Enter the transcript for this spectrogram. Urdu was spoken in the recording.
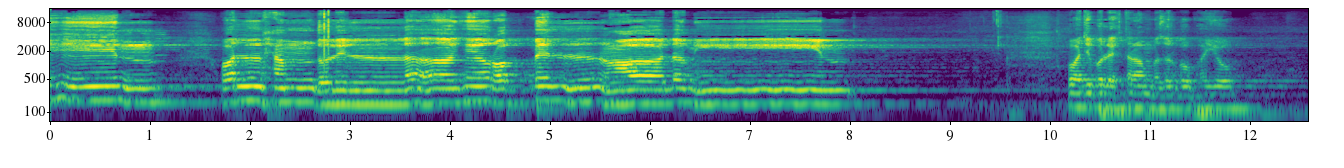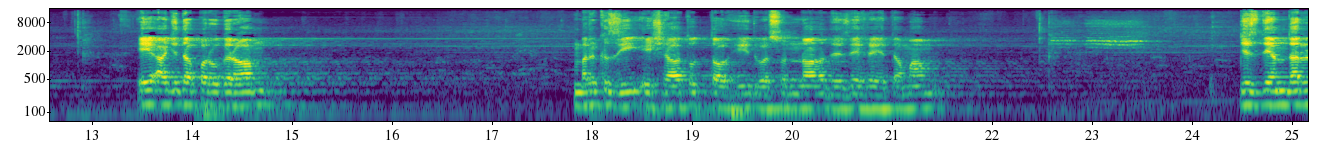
والحمد لله رب العالمين. واجب الإحترام بزرگوں بھائیوں اے آج دا پروگرام مرکزی اشاعت التوحید و سنہ دے زہر تمام، جس دے اندر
